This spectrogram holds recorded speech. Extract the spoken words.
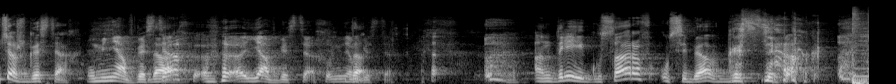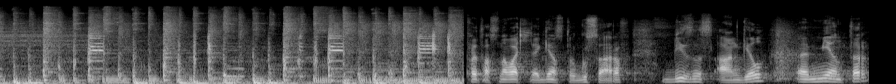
тебя же в гостях. У меня в гостях, я в гостях, у меня Да. в гостях. Андрей Гусаров у себя в гостях. Это основатель агентства Гусаров, бизнес-ангел, э, ментор,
